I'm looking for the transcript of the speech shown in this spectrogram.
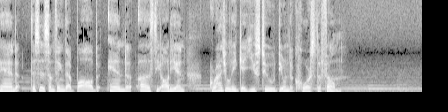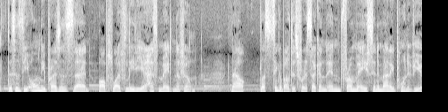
And this is something that Bob and us, the audience, gradually get used to during the course of the film. This is the only presence that Bob's wife Lydia has made in the film. Now, let's think about this for a second and from a cinematic point of view.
